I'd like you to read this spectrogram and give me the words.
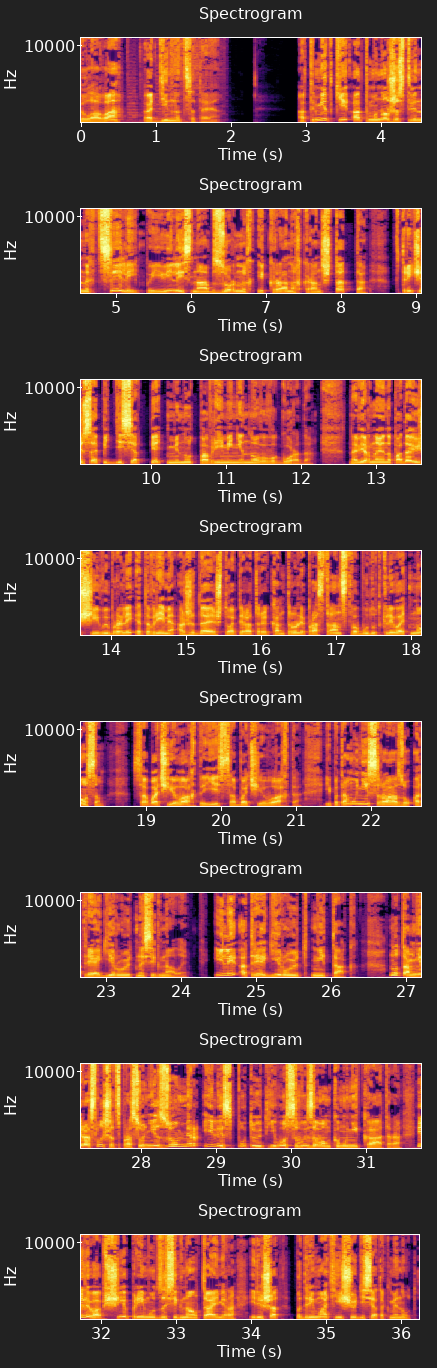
Глава 11. Отметки от множественных целей появились на обзорных экранах Кронштадта в 3 часа 55 минут по времени нового города. Наверное, нападающие выбрали это время, ожидая, что операторы контроля пространства будут клевать носом. Собачья вахта есть собачья вахта, и потому не сразу отреагируют на сигналы. Или отреагируют не так. Ну, там не расслышат с просонья зуммер или спутают его с вызовом коммуникатора, или вообще примут за сигнал таймера и решат подремать еще десяток минут.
